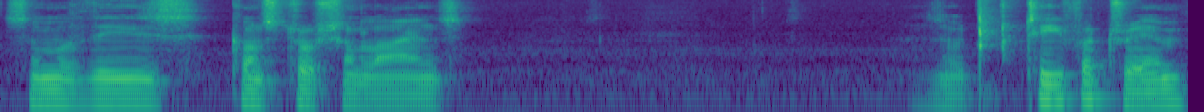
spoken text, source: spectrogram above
some of these construction lines. So T for trim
